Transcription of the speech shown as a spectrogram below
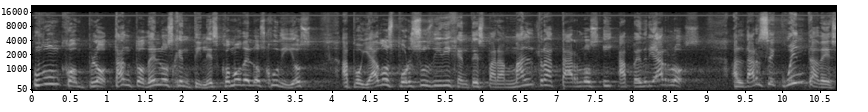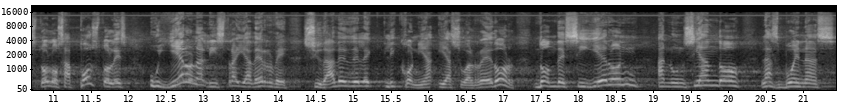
Hubo un complot tanto de los gentiles como de los judíos, apoyados por sus dirigentes para maltratarlos y apedrearlos. Al darse cuenta de esto, los apóstoles huyeron a Listra y a Derbe, ciudades de Liconia y a su alrededor, donde siguieron anunciando las buenas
